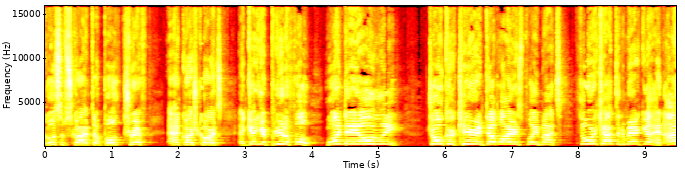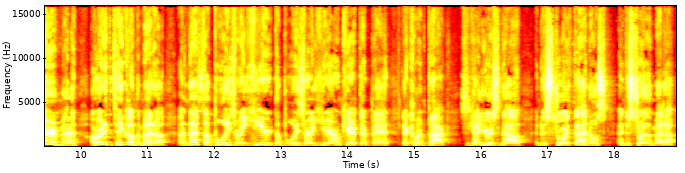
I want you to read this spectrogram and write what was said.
Go subscribe to both Trif and Crush Cards and get your beautiful one day only Joker, Kieran, Double Irons playmats. Thor, Captain America, and Iron Man are ready to take on the meta, and that's the boys right here. The boys right here. I don't care if they're banned, they're coming back. So get yours now and destroy Thanos and destroy the meta.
